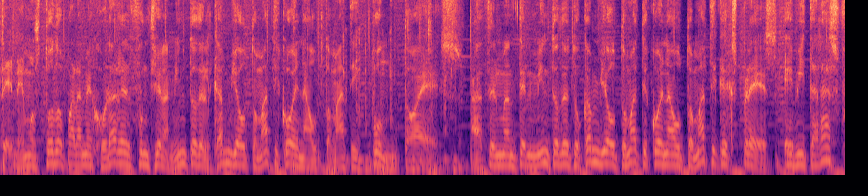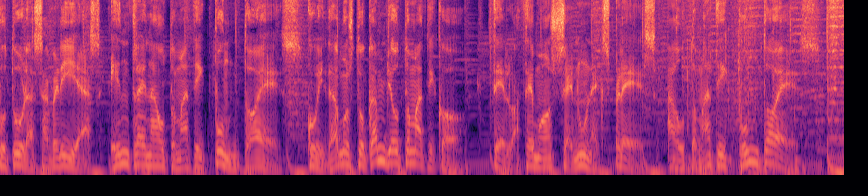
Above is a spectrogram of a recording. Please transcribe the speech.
Tenemos todo para mejorar el funcionamiento del cambio automático en automatic.es. Haz el mantenimiento de tu cambio automático en Automatic Express. Evitarás futuras averías. Entra en automatic.es. Cuidamos tu cambio automático. Te lo hacemos en un express. Automatic.es.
